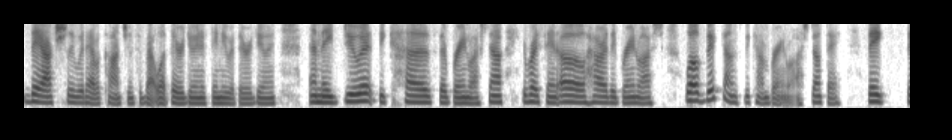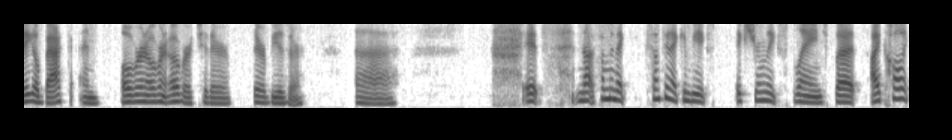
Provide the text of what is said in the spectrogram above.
they actually would have a conscience about what they were doing if they knew what they were doing, and they do it because they're brainwashed. Now you're probably saying, "Oh, how are they brainwashed?" Well, victims become brainwashed, don't they? They they go back and over and over and over to their their abuser. Uh, it's not something that something that can be ex- extremely explained, but I call it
